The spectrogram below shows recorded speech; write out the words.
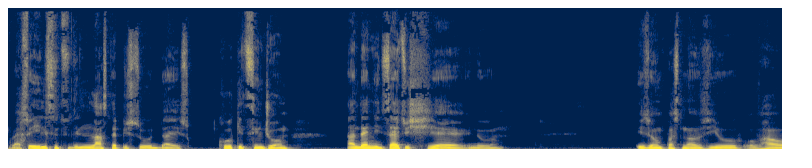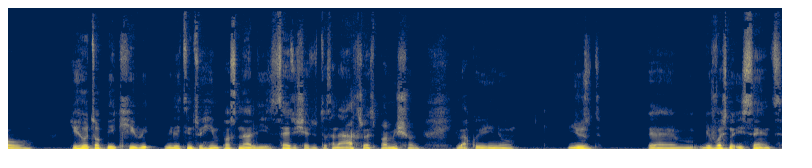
Right. So he listened to the last episode that is Cool Kid Syndrome, and then he decided to share, you know, his own personal view of how the whole topic he re- relating to him personally decided to share with us, and I asked for his permission if I could, you know, use um, the voice note he sent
